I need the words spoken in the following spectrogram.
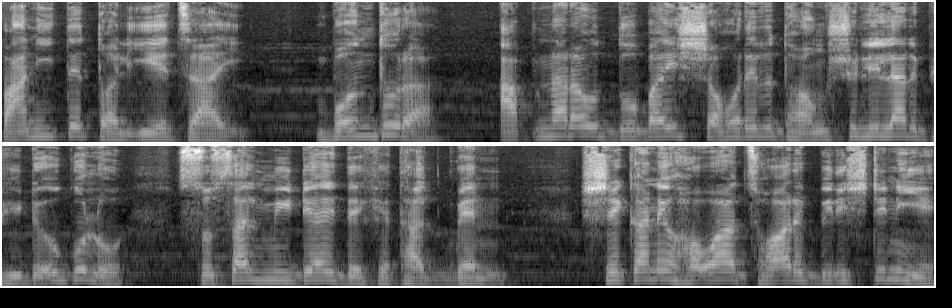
পানিতে তলিয়ে যায়। বন্ধুরা, আপনারাও দুবাই শহরের ধ্বংসলীলার ভিডিওগুলো সোশ্যাল মিডিয়ায় দেখে থাকবেন। সেখানে হওয়া ঝড় বৃষ্টি নিয়ে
